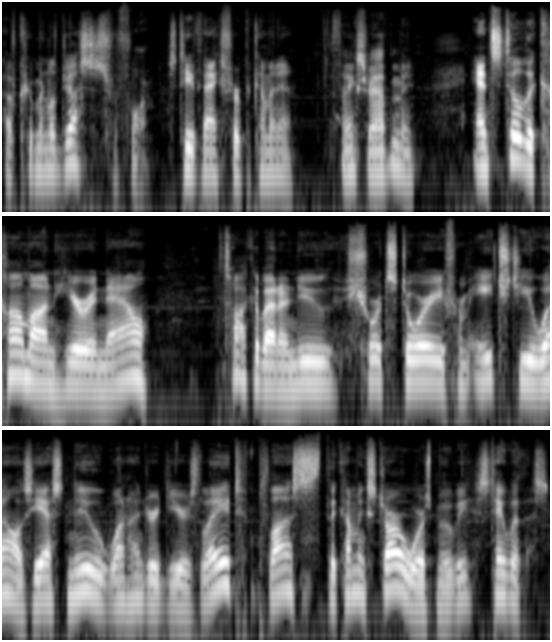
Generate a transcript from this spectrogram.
of Criminal Justice Reform. Steve, thanks for coming in. Thanks for having me. And still to come on Here and Now, we'll talk about a new short story from H.G. Wells. Yes, new 100 years late, plus the coming Star Wars movie. Stay with us.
